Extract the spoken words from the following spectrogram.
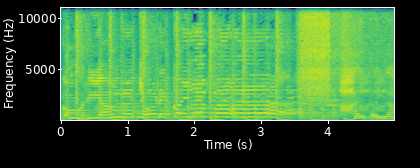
कमरिया में ज़ोर कैले बा। हाय दैया।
